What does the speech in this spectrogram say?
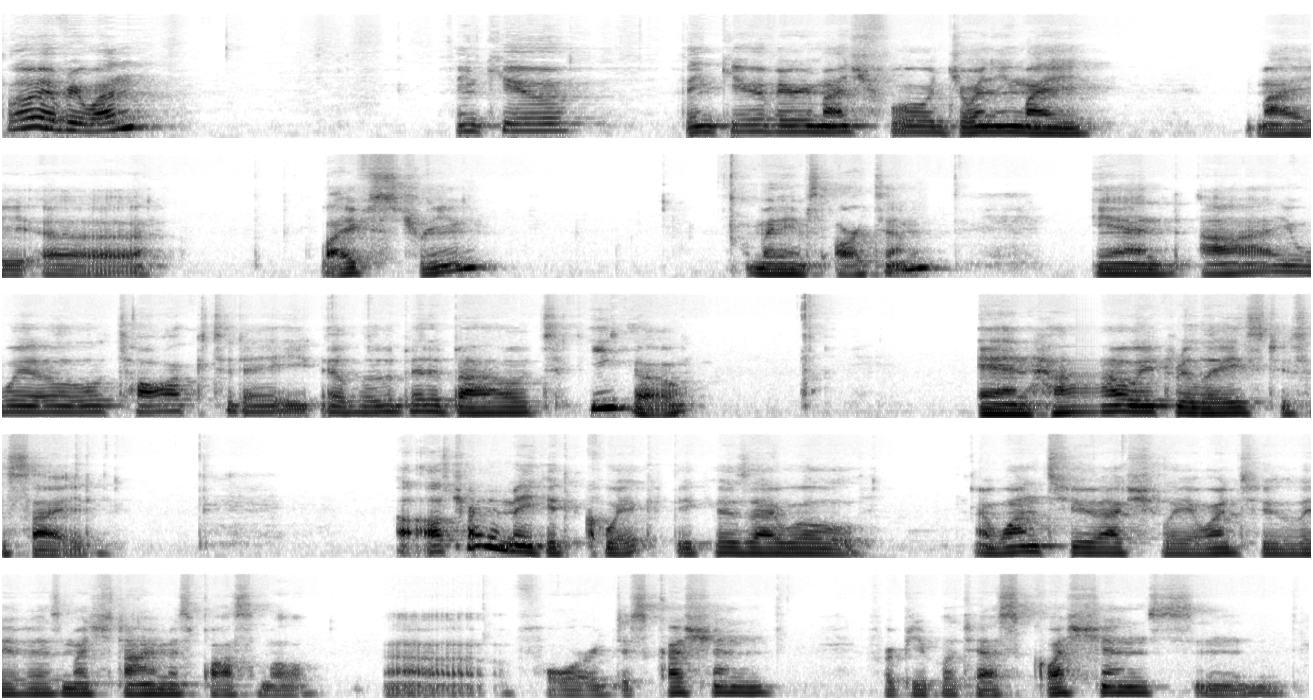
Hello, everyone. Thank you. Thank you very much for joining my my uh, live stream. My name is Artem, and I will talk today a little bit about ego and how it relates to society. I'll try to make it quick because I will. I want to actually. I want to leave as much time as possible uh, for discussion, for people to ask questions and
